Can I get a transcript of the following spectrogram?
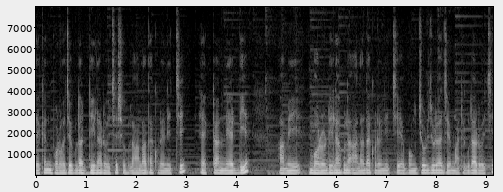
দেখেন বড় যেগুলা ডিলা রয়েছে সেগুলো আলাদা করে নিচ্ছি। একটা নেট দিয়ে আমি বড় ডিলাগুলো আলাদা করে নিচ্ছি এবং জুরজুরা যে মাটিগুলা রয়েছে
